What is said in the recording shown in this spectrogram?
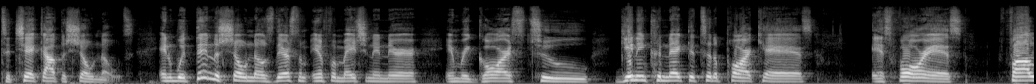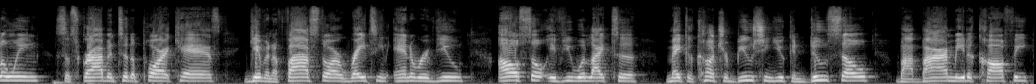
to check out the show notes. And within the show notes, there's some information in there in regards to getting connected to the podcast, as far as following, subscribing to the podcast, giving a five star rating and a review. Also, if you would like to make a contribution, you can do so by buying me the coffee.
